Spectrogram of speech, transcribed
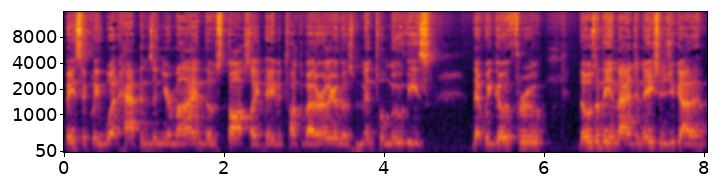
basically what happens in your mind. Those thoughts, like David talked about earlier, those mental movies that we go through. Those are the imaginations. You got to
